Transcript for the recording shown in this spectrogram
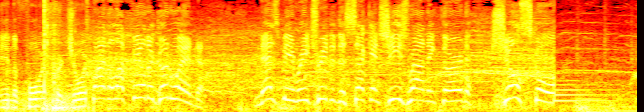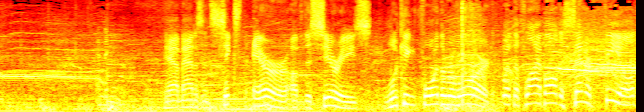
in the fourth for Georgia. By the left fielder, Goodwin. Nesby retreated to second. She's rounding third. She'll score. Yeah, Madison's sixth error of the series. Looking for the reward. With the fly ball to center field,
